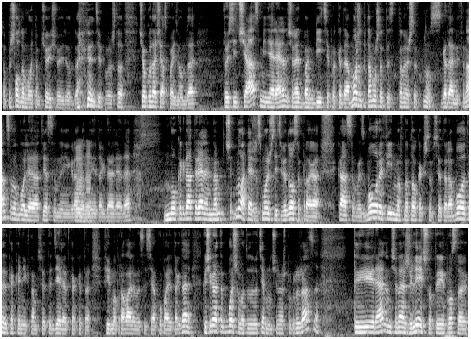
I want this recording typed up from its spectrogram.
там, пришел домой, там, что еще идет, да, типа, что, что, куда сейчас пойдем, да. То сейчас меня реально начинает бомбить, типа, когда, может, потому что ты становишься, ну, с годами финансово более ответственный, грамотный и так далее, да. Но когда ты реально, ну, опять же, смотришь все эти видосы про кассовые сборы фильмов, на то, как что все это работает, как они там все это делят, как это фильмы проваливаются, себя окупают и так далее. Короче говоря, ты больше в эту тему начинаешь погружаться, ты реально начинаешь жалеть, что ты просто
